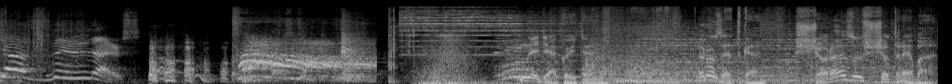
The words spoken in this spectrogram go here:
Я звільняюсь. Не дякуйте. Розетка. Щоразу, що треба.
